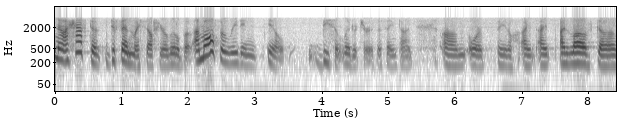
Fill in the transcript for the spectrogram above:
now I have to defend myself here a little bit. I'm also reading, you know, decent literature at the same time um, or you know, I I, I loved uh,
